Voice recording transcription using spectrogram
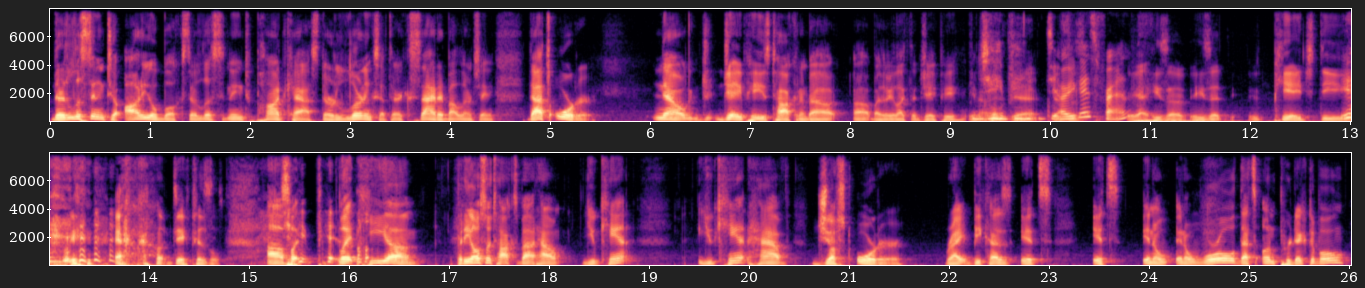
they're listening to audiobooks. They're listening to podcasts. They're learning stuff. They're excited about learning. That's order. Now J- JP is talking about. Uh, by the way, you like the JP? You know, JP, yeah, are you guys friends? yeah, he's a he's a PhD, and I call it Jay Pizzles. Uh, Jay but but he um but he also talks about how you can't you can't have just order, right? Because it's it's in a in a world that's unpredictable.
